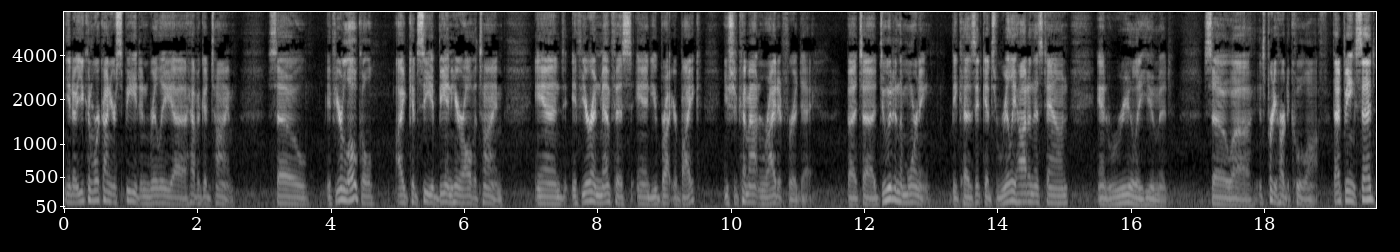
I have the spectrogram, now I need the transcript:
you know, you can work on your speed and really uh, have a good time. So if you're local, I could see you being here all the time. And if you're in Memphis and you brought your bike, you should come out and ride it for a day. But uh, do it in the morning because it gets really hot in this town and really humid. So uh, it's pretty hard to cool off. That being said,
